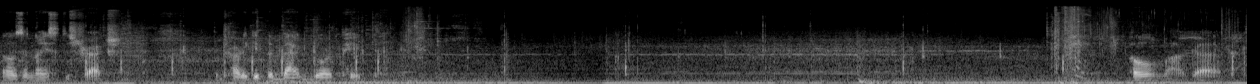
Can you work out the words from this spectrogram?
That was a nice distraction. We'll try to get the back door picked. Oh my god.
